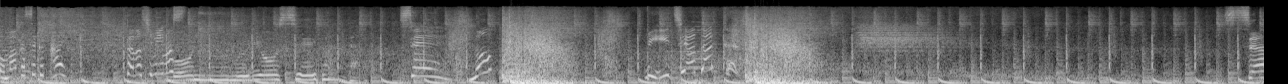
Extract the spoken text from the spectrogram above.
お任せください。楽しみます。煩悩無料請願だ。せーのビーチアタックさあ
